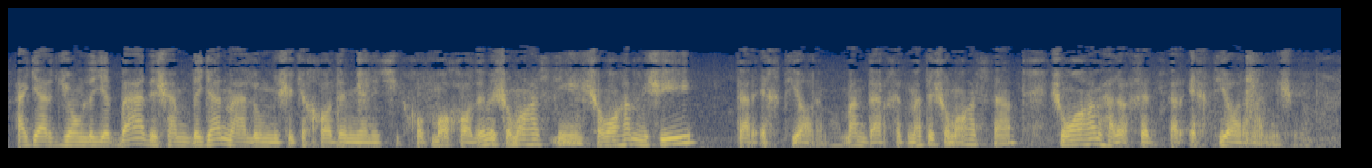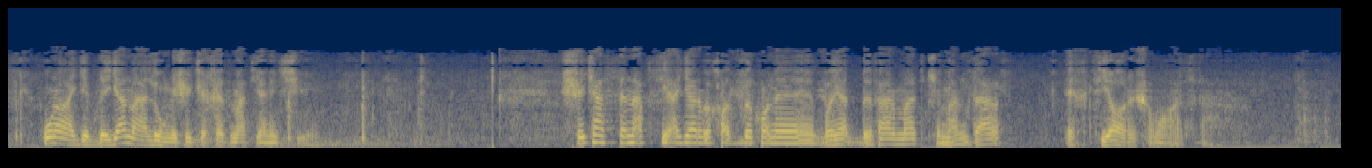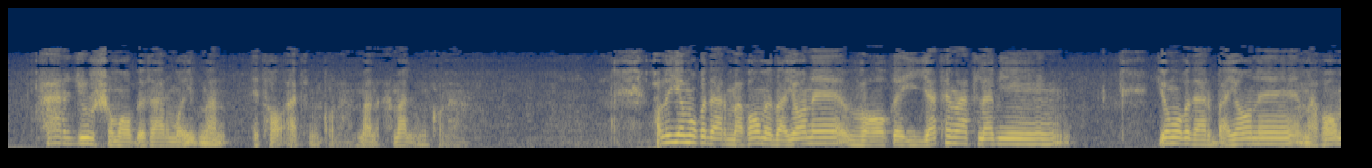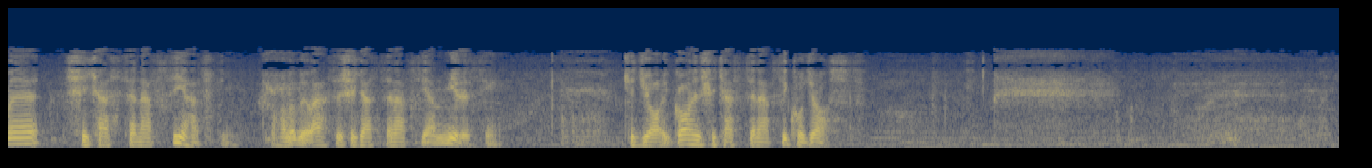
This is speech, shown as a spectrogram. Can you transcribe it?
اگر جمله بعدش هم بگن معلوم میشه که خادم یعنی چی. خب ما خادم شما هستیم شما هم میشی در اختیار ما. من در خدمت شما هستم شما هم در اختیار من میشه. اونا اگه بگن معلوم میشه که خدمت یعنی چی. شکست نفسی اگر بخواد بکنه باید بفرمد که من در اختیار شما هستم. هر جور شما بفرمایید من اطاعت می‌کنم من عمل می‌کنم. حالا یه موقع در مقام بیان واقعیت مطلبیم یه موقع در بیان مقام شکست نفسی هستیم. حالا به بحث شکست نفسی هم می‌رسیم که جایگاه شکست نفسی کجاست.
